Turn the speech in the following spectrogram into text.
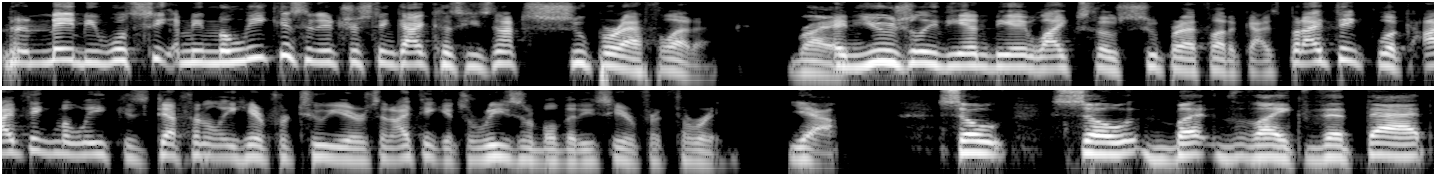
Maybe we'll see. I mean, Malik is an interesting guy because he's not super athletic. Right. And usually the NBA likes those super athletic guys. But I think, look, I think Malik is definitely here for two years, and I think it's reasonable that he's here for three. Yeah. So so but like that that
